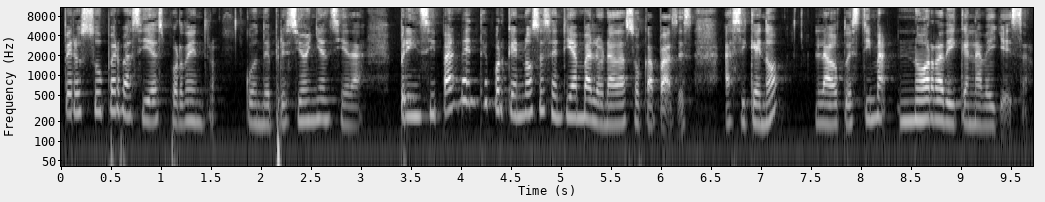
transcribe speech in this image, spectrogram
pero súper vacías por dentro, con depresión y ansiedad, principalmente porque no se sentían valoradas o capaces. Así que no, la autoestima no radica en la belleza.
